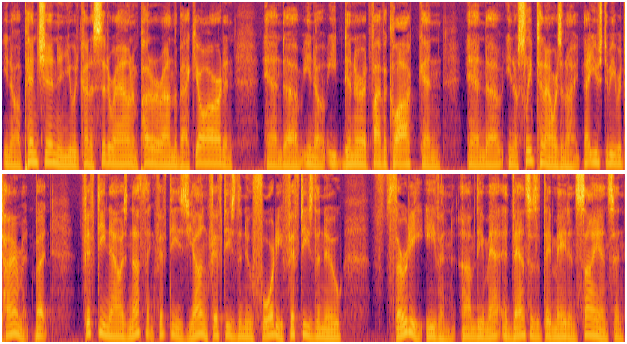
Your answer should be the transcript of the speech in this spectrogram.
you know, a pension, and you would kind of sit around and putter around the backyard and and uh, you know eat dinner at five o'clock and and uh, you know sleep ten hours a night. That used to be retirement, but 50 now is nothing. 50 is young. 50 is the new 40. 50 is the new 30 even um, the advances that they made in science and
